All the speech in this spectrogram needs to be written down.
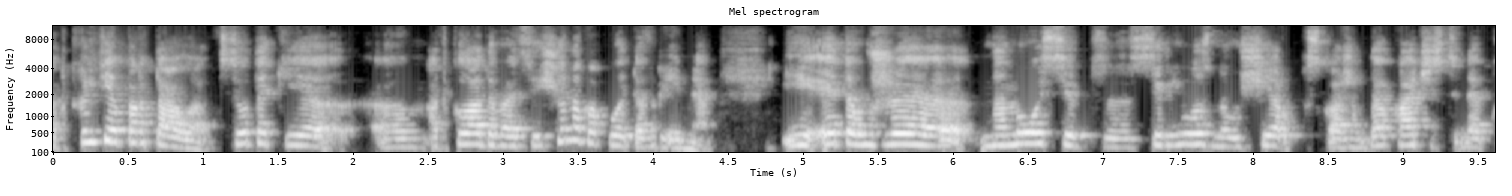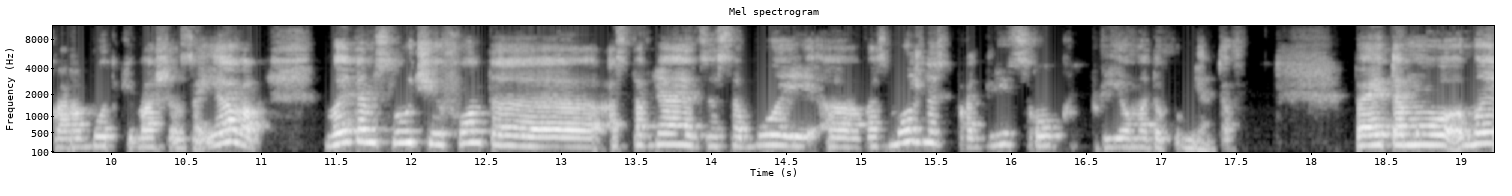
открытие портала все-таки эм, откладывается еще на какое-то время, и это уже наносит серьезный ущерб, скажем, да, качественной проработке ваших заявок, в этом случае фонд э, оставляет за собой э, возможность продлить срок приема документов. Поэтому мы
